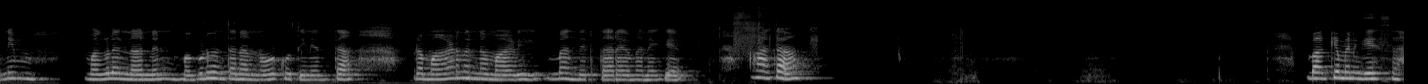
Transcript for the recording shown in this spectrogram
ನಿಮ್ಮ ಮಗಳನ್ನು ನನ್ನ ಮಗಳು ಅಂತ ನಾನು ನೋಡ್ಕೋತೀನಿ ಅಂತ ಪ್ರಮಾಣವನ್ನು ಮಾಡಿ ಬಂದಿರ್ತಾರೆ ಮನೆಗೆ. ಆಗ ಭಾಗ್ಯಮ್ಮನಿಗೆ ಸಹ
